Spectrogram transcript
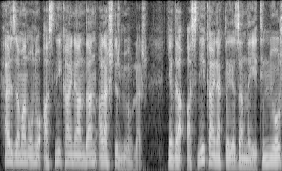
her zaman onu asli kaynağından araştırmıyorlar ya da asli kaynakla yazanla yetinmiyor,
